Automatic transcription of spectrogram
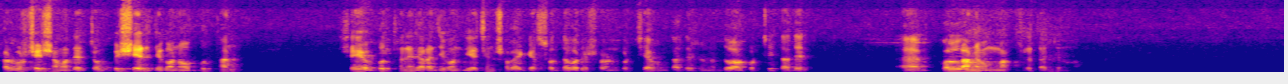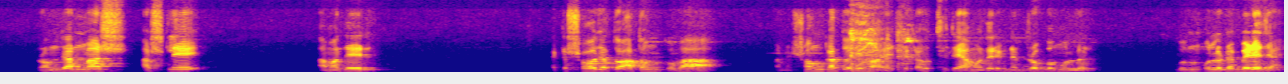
সর্বশেষ আমাদের চব্বিশের যে গণ অভ্যুত্থান, সেই অভ্যুত্থানে যারা জীবন দিয়েছেন, সবাইকে শ্রদ্ধা করে স্মরণ করছি এবং তাদের জন্য দোয়া করছি তাদের কল্যাণ এবং মাকফিরতার জন্য। রমজান মাস আসলে আমাদের একটা সহজাত আতঙ্ক বা মানে শঙ্কা তৈরি হয়, সেটা হচ্ছে যে আমাদের এখানে দ্রব্য মূল্যের মূল্যটা বেড়ে যায়।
